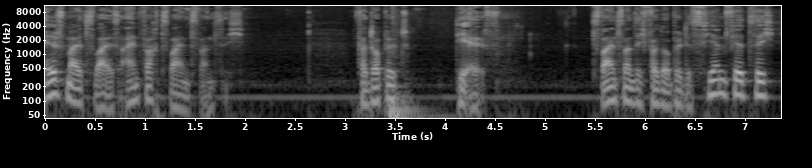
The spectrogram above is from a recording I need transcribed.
11 mal 2 ist einfach 22. Verdoppelt die 11. 22 verdoppelt ist 44.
